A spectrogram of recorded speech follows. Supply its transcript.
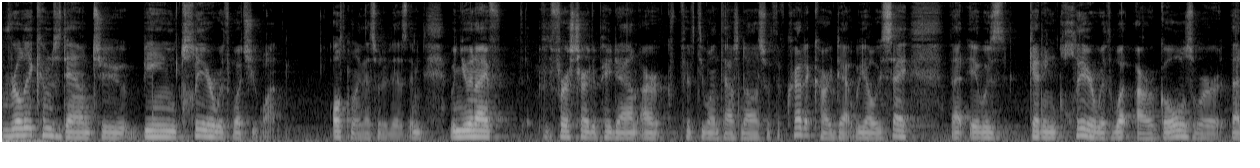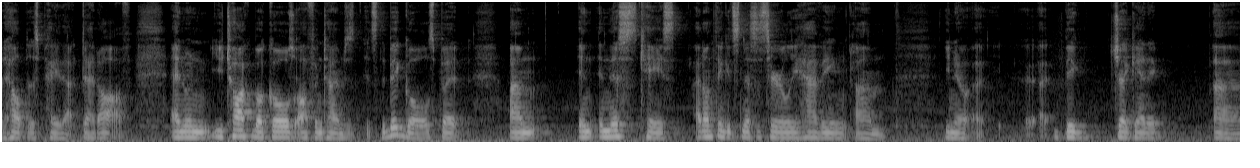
really comes down to being clear with what you want. Ultimately, that's what it is. And when you and I first started to pay down our $51,000 worth of credit card debt, we always say that it was getting clear with what our goals were that helped us pay that debt off. And when you talk about goals, oftentimes it's the big goals, but um, in, in this case, I don't think it's necessarily having, um, you know, big, gigantic, uh,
